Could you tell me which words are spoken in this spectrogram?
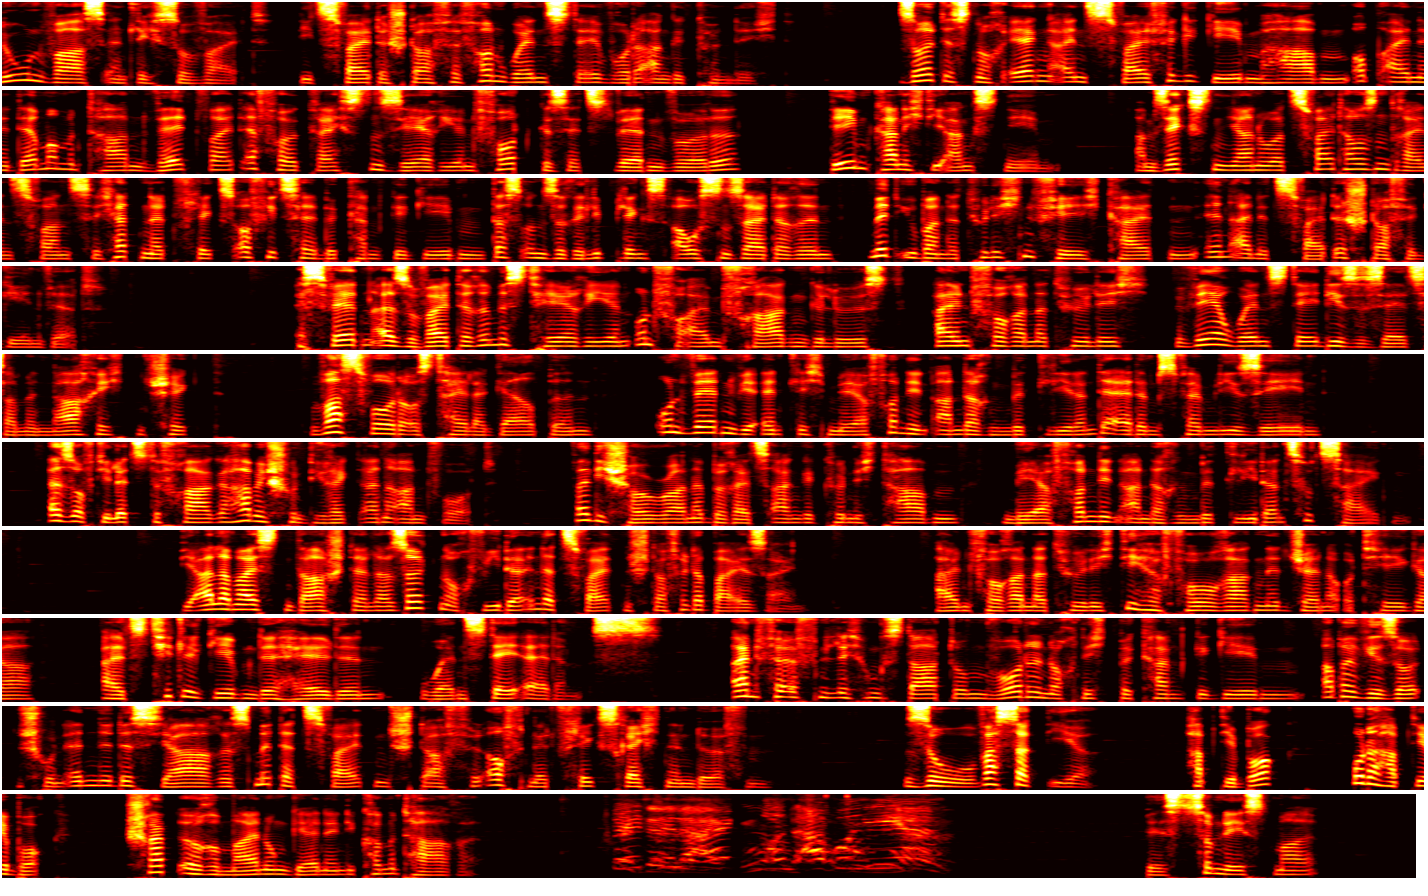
Nun war es endlich soweit. Die zweite Staffel von Wednesday wurde angekündigt. Sollte es noch irgendeinen Zweifel gegeben haben, ob eine der momentan weltweit erfolgreichsten Serien fortgesetzt werden würde, dem kann ich die Angst nehmen. Am 6. Januar 2023 hat Netflix offiziell bekannt gegeben, dass unsere Lieblingsaußenseiterin mit übernatürlichen Fähigkeiten in eine zweite Staffel gehen wird. Es werden also weitere Mysterien und vor allem Fragen gelöst, allen voran natürlich, wer Wednesday diese seltsamen Nachrichten schickt, was wurde aus Tyler Galpin und werden wir endlich mehr von den anderen Mitgliedern der Adams Family sehen? Also auf die letzte Frage habe ich schon direkt eine Antwort, weil die Showrunner bereits angekündigt haben, mehr von den anderen Mitgliedern zu zeigen. Die allermeisten Darsteller sollten auch wieder in der zweiten Staffel dabei sein. Allen voran natürlich die hervorragende Jenna Ortega als titelgebende Heldin Wednesday Adams. Ein Veröffentlichungsdatum wurde noch nicht bekannt gegeben, aber wir sollten schon Ende des Jahres mit der zweiten Staffel auf Netflix rechnen dürfen. So, was sagt ihr? Habt ihr Bock oder habt ihr Bock? Schreibt eure Meinung gerne in die Kommentare. Bitte liken und abonnieren. Bis zum nächsten Mal.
